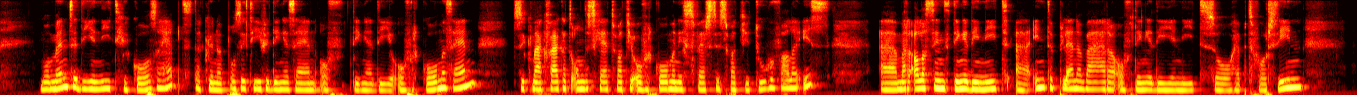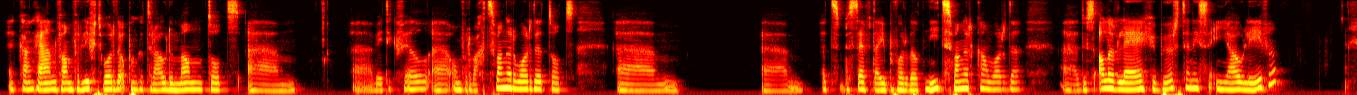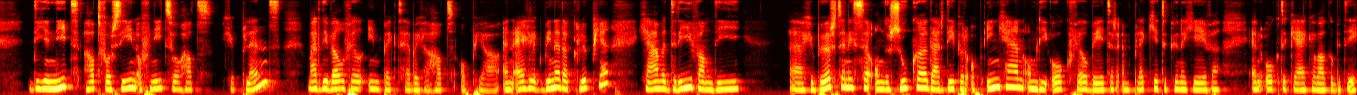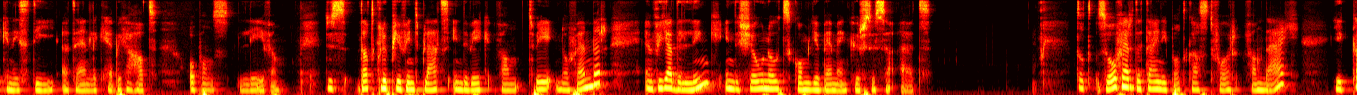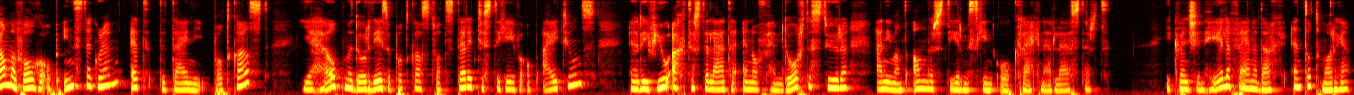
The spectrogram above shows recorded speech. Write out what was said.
Momenten die je niet gekozen hebt. Dat kunnen positieve dingen zijn of dingen die je overkomen zijn. Dus ik maak vaak het onderscheid wat je overkomen is versus wat je toegevallen is. Uh, maar alleszins dingen die niet uh, in te plannen waren of dingen die je niet zo hebt voorzien. Het kan gaan van verliefd worden op een getrouwde man tot, um, uh, weet ik veel, onverwacht zwanger worden tot um, um, het besef dat je bijvoorbeeld niet zwanger kan worden. dus allerlei gebeurtenissen in jouw leven die je niet had voorzien of niet zo had gepland, maar die wel veel impact hebben gehad op jou. En eigenlijk binnen dat clubje gaan we drie van die uh, gebeurtenissen onderzoeken, daar dieper op ingaan, om die ook veel beter een plekje te kunnen geven en ook te kijken welke betekenis die uiteindelijk hebben gehad op ons leven. Dus dat clubje vindt plaats in de week van 2 november en via de link in de show notes kom je bij mijn cursussen uit. Tot zover de Tiny Podcast voor vandaag. Je kan me volgen op Instagram, TheTinyPodcast. Je helpt me door deze podcast wat sterretjes te geven op iTunes, een review achter te laten en of hem door te sturen aan iemand anders die er misschien ook graag naar luistert. Ik wens je een hele fijne dag en tot morgen.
